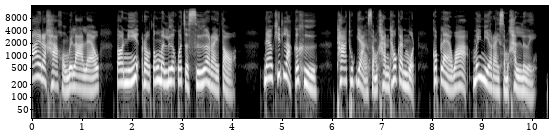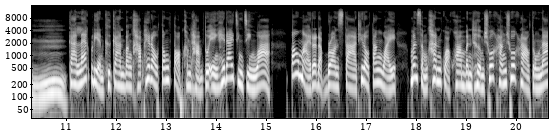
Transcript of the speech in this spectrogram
ป้ายราคาของเวลาแล้ว ตอนนี้เราต้องมาเลือกว่าจะซื้ออะไรต่อ แนวคิดหลักก็คือ ถ้าทุกอย่างสำคัญเท่ากันหมด ก็แปลว่าไม่มีอะไรสำคัญเลยอืมการแลกเปลี่ยนคือการบังคับให้เราต้องตอบคำถามตัวเองให้ได้จริง ๆ ว่า เป้าหมายระดับ Bronze Star ที่เราตั้งไว้ มันสำคัญกว่าความบันเทิงชั่วครั้งชั่วคราวตรงหน้า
